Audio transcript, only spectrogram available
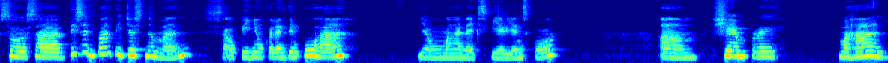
So, sa disadvantages naman, sa opinion ko lang din po ha, yung mga na-experience ko, um, syempre, mahal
